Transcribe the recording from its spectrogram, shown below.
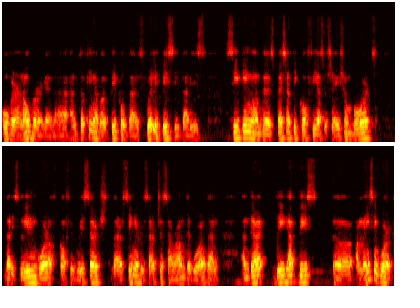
over and over again. I, I'm talking about people that is really busy, that is sitting on the Specialty Coffee Association board, that is leading World of Coffee research, that are senior researchers around the world, and and they have this uh, amazing work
